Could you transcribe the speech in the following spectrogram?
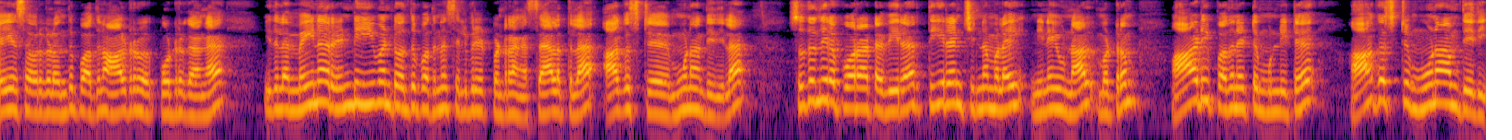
ஐஎஸ் அவர்கள் வந்து பார்த்தோன்னா ஆர்டர் போட்டிருக்காங்க. இதில் மெயினாக ரெண்டு ஈவெண்ட் வந்து பார்த்திங்கன்னா செலிப்ரேட் பண்ணுறாங்க சேலத்தில் ஆகஸ்ட் மூணாம் தேதியில் சுதந்திர போராட்ட வீரர் தீரன் சின்னமலை நினைவு நாள் மற்றும் ஆடி பதினெட்டு முன்னிட்டு ஆகஸ்ட் மூணாம் தேதி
